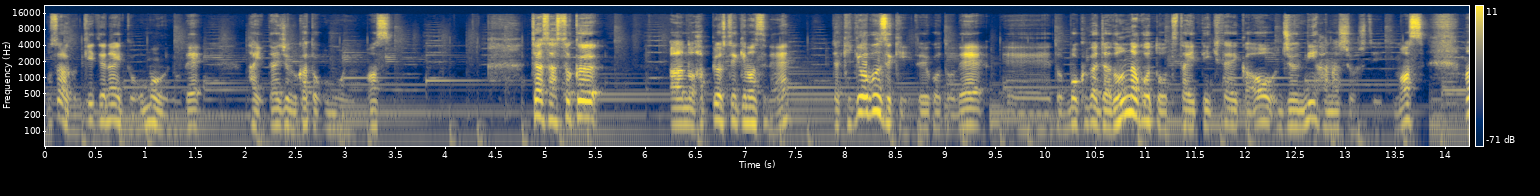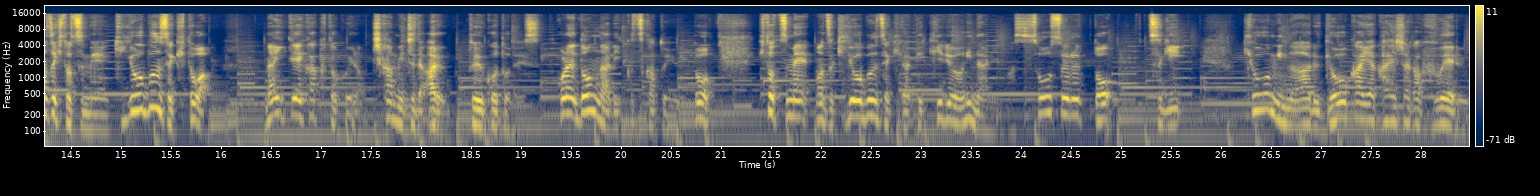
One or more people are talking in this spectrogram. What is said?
おそらく聞いてないと思うので、はい、大丈夫かと思います。じゃあ早速、あの、発表していきますね。じゃあ企業分析ということで、えー、と僕がじゃあどんなことを伝えていきたいかを順に話をしていきます。まず一つ目、企業分析とは内定獲得への近道であるということです。これどんな理屈かというと、一つ目、まず企業分析ができるようになります。そうすると、次、興味のある業界や会社が増える。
